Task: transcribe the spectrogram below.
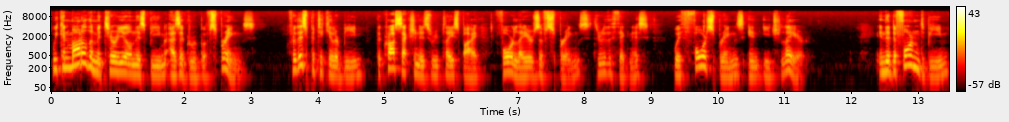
We can model the material in this beam as a group of springs. For this particular beam, the cross-section is replaced by four layers of springs through the thickness, with four springs in each layer. In the deformed beam,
